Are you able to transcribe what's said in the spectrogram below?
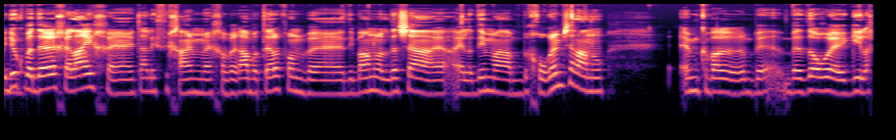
בדיוק בדרך אלייך אה, הייתה לי שיחה עם אה, חברה בטלפון ודיברנו על זה שהילדים הבכורים שלנו הם כבר באזור גיל 11-12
